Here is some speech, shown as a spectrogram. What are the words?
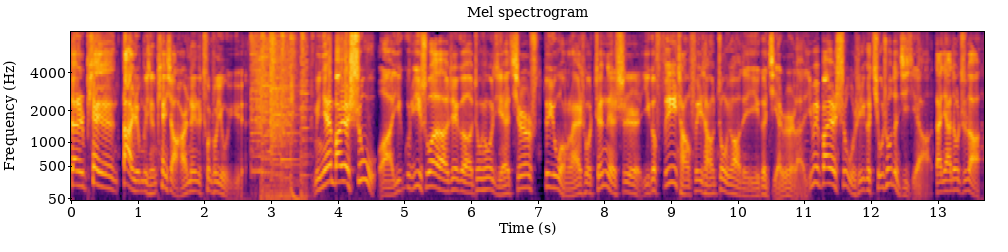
但是骗大人不行，骗小孩那是绰绰有余。每年八月十五啊，一一说到这个中秋节，其实对于我们来说，真的是一个非常非常重要的一个节日了。因为八月十五是一个秋收的季节啊，大家都知道，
